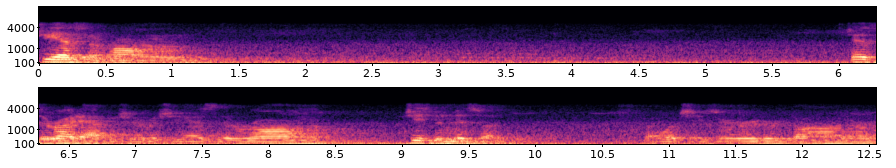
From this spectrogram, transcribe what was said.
She has the wrong. She has the right aperture, but she has the wrong. She's been misled by what she's heard or thought or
